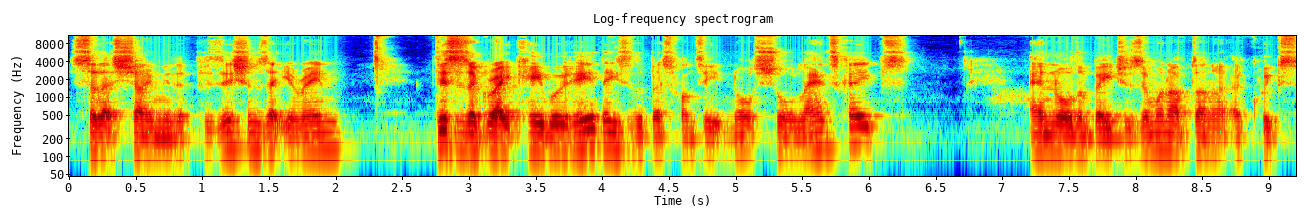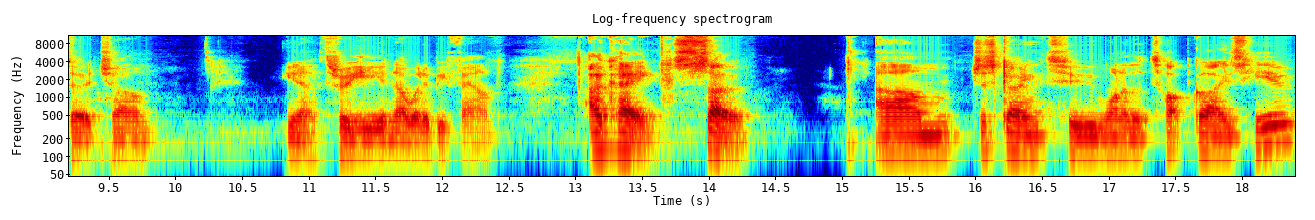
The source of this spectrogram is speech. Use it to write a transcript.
So that's showing me the positions that you're in. This is a great keyword here. These are the best ones here: North Shore landscapes and northern beaches. And when I've done a, a quick search, um, you know, through here, you know where to be found. Okay, so um, just going to one of the top guys here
